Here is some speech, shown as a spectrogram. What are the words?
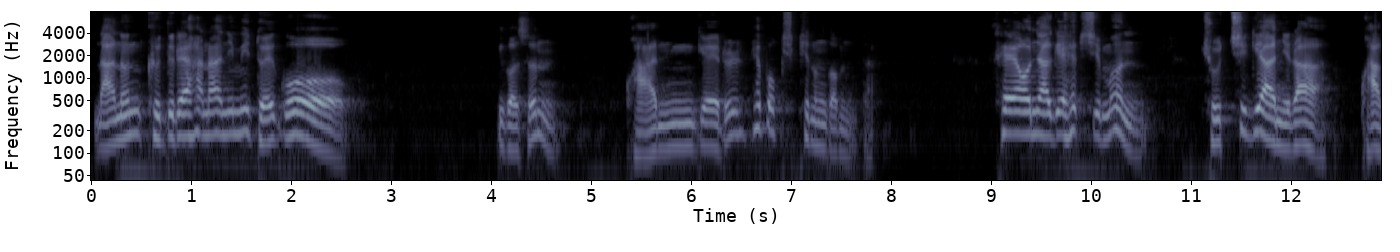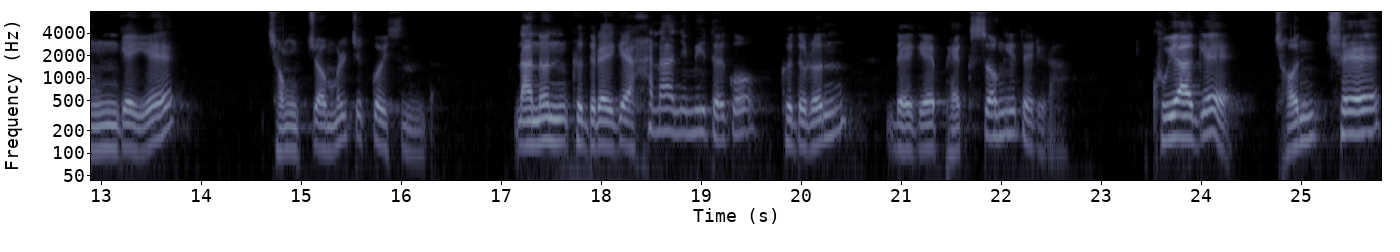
나는 그들의 하나님이 되고 이것은 관계를 회복시키는 겁니다. 새 언약의 핵심은 규칙이 아니라 관계의 정점을 찍고 있습니다. 나는 그들에게 하나님이 되고 그들은 내게 백성이 되리라. 구약의 전체를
